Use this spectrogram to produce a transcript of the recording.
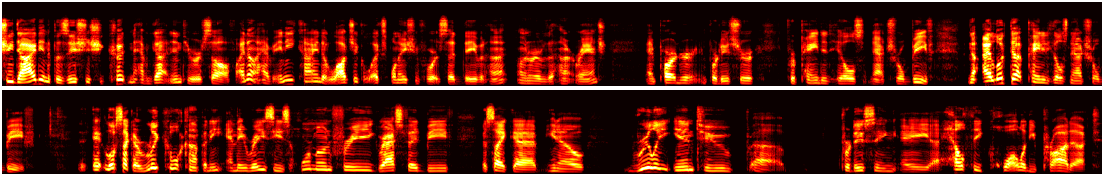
She died in a position she couldn't have gotten into herself. I don't have any kind of logical explanation for it, said David Hunt, owner of the Hunt Ranch and partner and producer for Painted Hills Natural Beef. Now, I looked up Painted Hills Natural Beef. It looks like a really cool company, and they raise these hormone free, grass fed beef. It's like, uh, you know, really into uh, producing a, a healthy quality product.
